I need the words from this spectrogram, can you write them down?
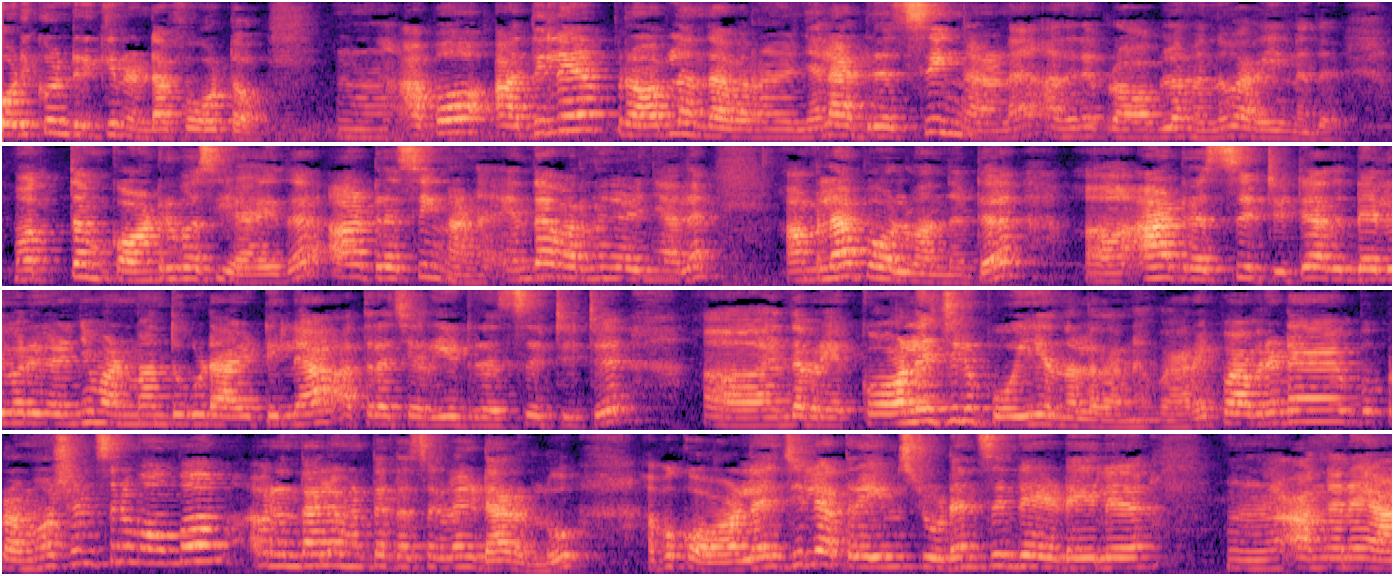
ഓടിക്കൊണ്ടിരിക്കുന്നുണ്ട് ആ ഫോട്ടോ. അപ്പോ അതിലെ പ്രോബ്ലം എന്താ പറഞ്ഞു കഴിഞ്ഞാൽ ആ ഡ്രസ്സിങ് ആണ് അതിലെ പ്രോബ്ലം എന്ന് പറയുന്നത്. മൊത്തം കോൺട്രവേഴ്സി ആയത് ആ ഡ്രസ്സിങ് ആണ്. എന്താ പറഞ്ഞു കഴിഞ്ഞാൽ അമല പോൾ വന്നിട്ട് ആ, ഡ്രസ്സ് ഇട്ടിട്ട് അത് ഡെലിവറി കഴിഞ്ഞ് വൺ മന്ത് കൂടെ ആയിട്ടില്ല. അത്ര ചെറിയ ഡ്രസ്സ് ഇട്ടിട്ട് എന്താ പറയുക കോളേജിൽ പോയി എന്നുള്ളതാണ്. വേറെ ഇപ്പോൾ അവരുടെ പ്രൊമോഷൻസിന് പോകുമ്പോൾ അവരെന്തായാലും അങ്ങനത്തെ ഡ്രസ്സുകളെ ഇടാറുള്ളൂ. അപ്പോൾ കോളേജിൽ അത്രയും സ്റ്റുഡൻസിന്റെ ഇടയിൽ അങ്ങനെ ആ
